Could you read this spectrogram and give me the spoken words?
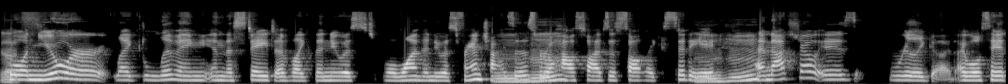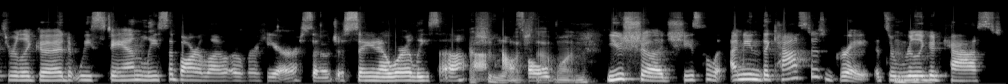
That's- Well, and you're like living in the state of like the newest, well, one of the newest franchises, Real Mhm. Housewives of Salt Lake City. Mhm. And that show is really good. I will say it's really good. We stand Lisa Barlow over here. So just so you know, we're a Lisa I should um, watch household. that one. You should. She's, I mean, the cast is great. It's a really Mhm. good cast.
